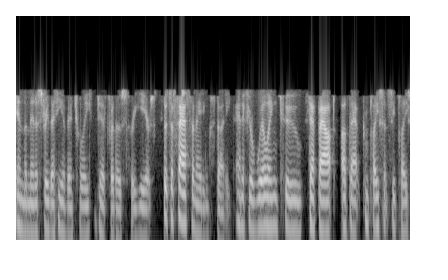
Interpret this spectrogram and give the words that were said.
in the ministry that he eventually did for those three years. So it's a fascinating study. And if you're willing to step out of that complacency place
